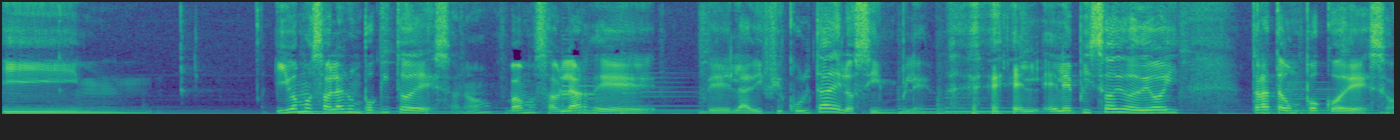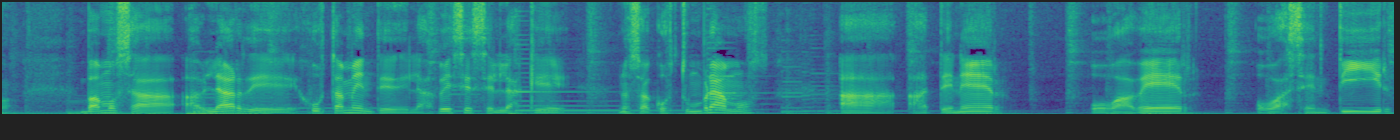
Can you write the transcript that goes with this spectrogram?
Y y vamos a hablar un poquito de eso, ¿no? Vamos a hablar de, la dificultad de lo simple. el, episodio de hoy trata un poco de eso. Vamos a hablar de justamente de las veces en las que nos acostumbramos a, tener o a ver o a sentir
